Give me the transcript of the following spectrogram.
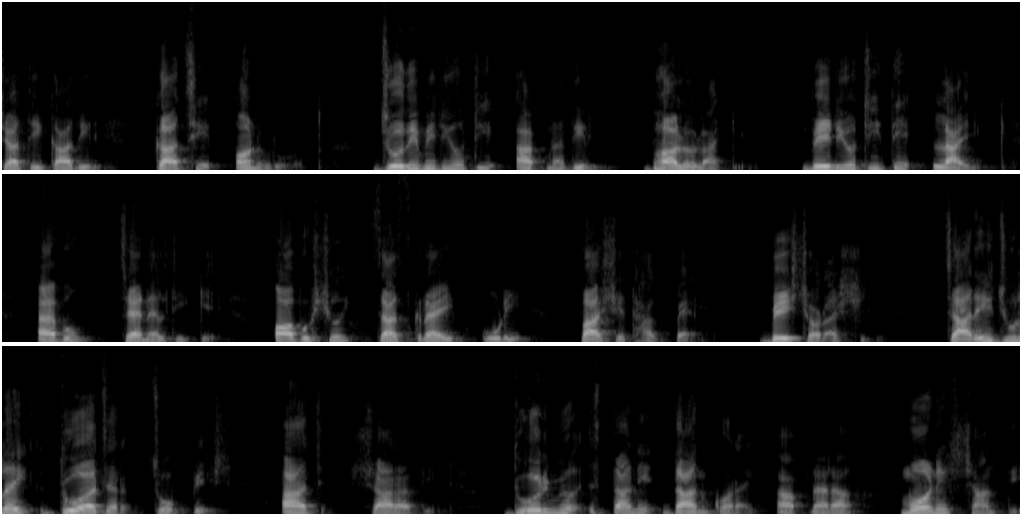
জাতিকাদের কাছে অনুরোধ যদি ভিডিওটি আপনাদের ভালো লাগে, ভিডিওটিতে লাইক এবং চ্যানেলটিকে অবশ্যই সাবস্ক্রাইব করে পাশে থাকবেন। বেসরাশি চারই জুলাই দু হাজার চব্বিশ, আজ সারাদিন। ধর্মীয় স্থানে দান করায় আপনারা মনের শান্তি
